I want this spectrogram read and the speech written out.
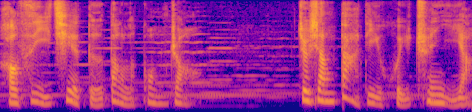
好似一切得到了光照，就像大地回春一样。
